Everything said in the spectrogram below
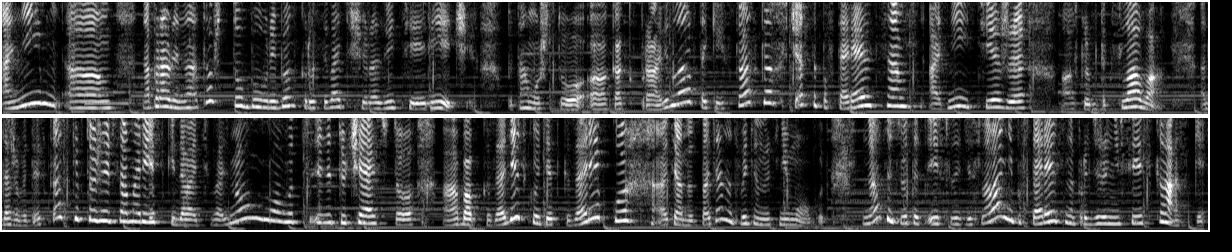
они э, направлены на то, чтобы у ребенка развивать еще развитие речи. Случаях, потому что, а, как правило, в таких сказках часто повторяются одни и те же, а, скажем так, слова. Даже в этой сказке, в той же самой репке, давайте возьмем вот эту часть, что бабка за детку, детка за репку, тянут, потянут, вытянуть не могут. Да, то есть вот это, если эти слова не повторяются на протяжении всей сказки,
